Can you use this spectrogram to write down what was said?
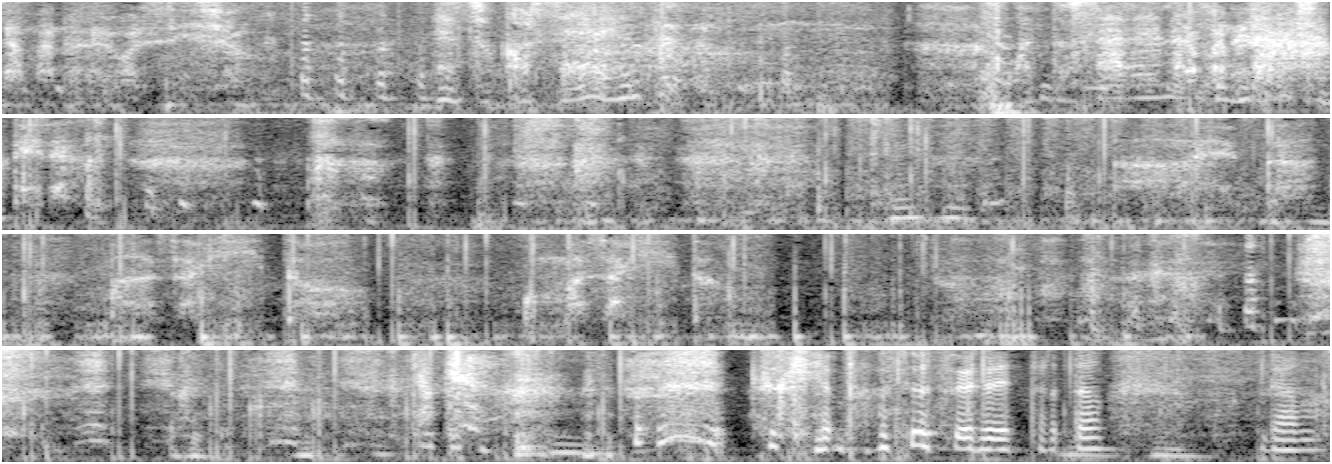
la mano en el bolsillo. En su corset. Cuando sale la La mano en la luna. billetera. Ahí está. Masajito. Un masajito. Yo creo, creo Pablo se despertó. Vamos,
